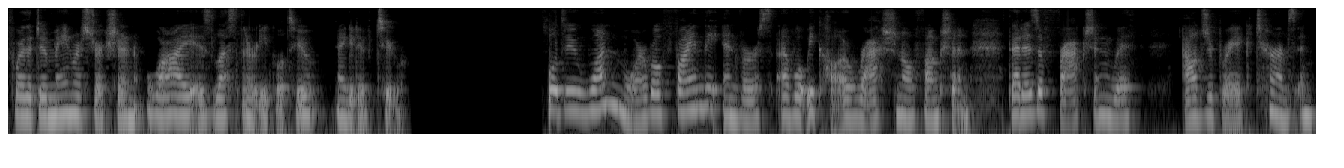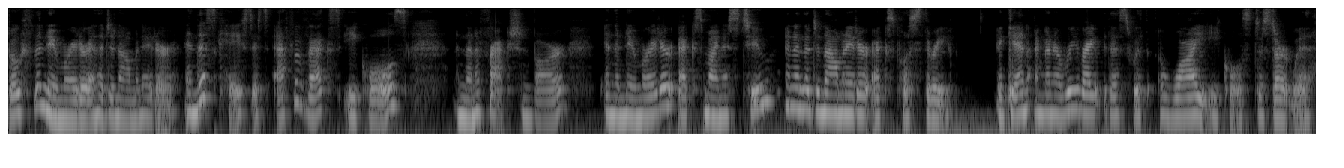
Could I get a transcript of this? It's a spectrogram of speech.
for the domain restriction y is less than or equal to negative 2. We'll do one more. We'll find the inverse of what we call a rational function. That is a fraction with algebraic terms in both the numerator and the denominator. In this case, it's f of x equals, and then a fraction bar, in the numerator x minus 2, and in the denominator x plus 3. Again, I'm going to rewrite this with a y equals to start with.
